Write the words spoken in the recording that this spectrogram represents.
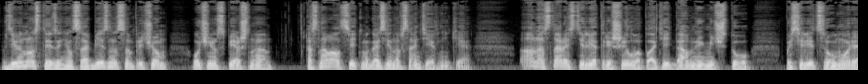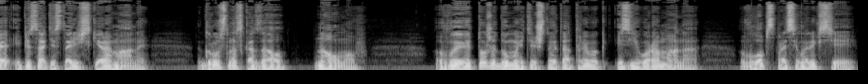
В 90-е занялся бизнесом, причем очень успешно. Основал сеть магазинов сантехники. А на старости лет решил воплотить давнюю мечту – поселиться у моря и писать исторические романы», — грустно сказал Наумов. «Вы тоже думаете, что это отрывок из его романа?» — в лоб спросил Алексей.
